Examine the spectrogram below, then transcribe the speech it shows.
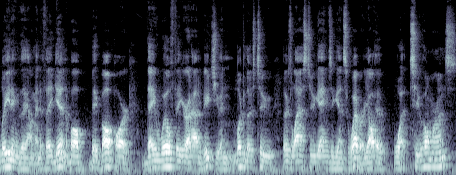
leading them. And if they get in a ball big ballpark, they will figure out how to beat you. And look at those two, those last two games against Webber. Y'all hit what two home runs?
